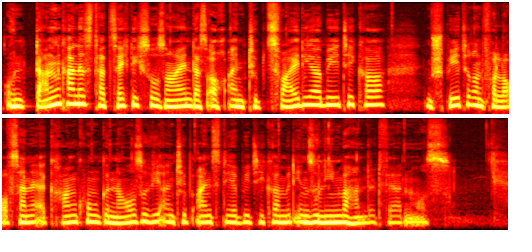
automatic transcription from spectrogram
Und dann kann es tatsächlich so sein, dass auch ein Typ-2-Diabetiker im späteren Verlauf seiner Erkrankung genauso wie ein Typ-1-Diabetiker mit Insulin behandelt werden muss.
